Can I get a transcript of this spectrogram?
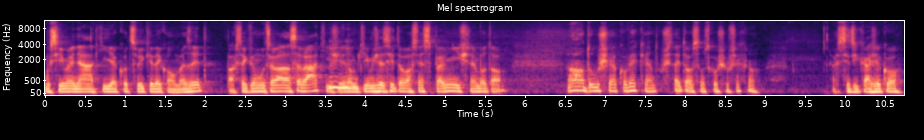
musíme nějaký jako cviky teď omezit, pak se k tomu třeba zase vrátíš, mm-hmm. jenom tím, že si to vlastně spevníš nebo to. No, to už je jako věkem, to už tady toho jsem zkoušel všechno. A si říkáš, jako,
